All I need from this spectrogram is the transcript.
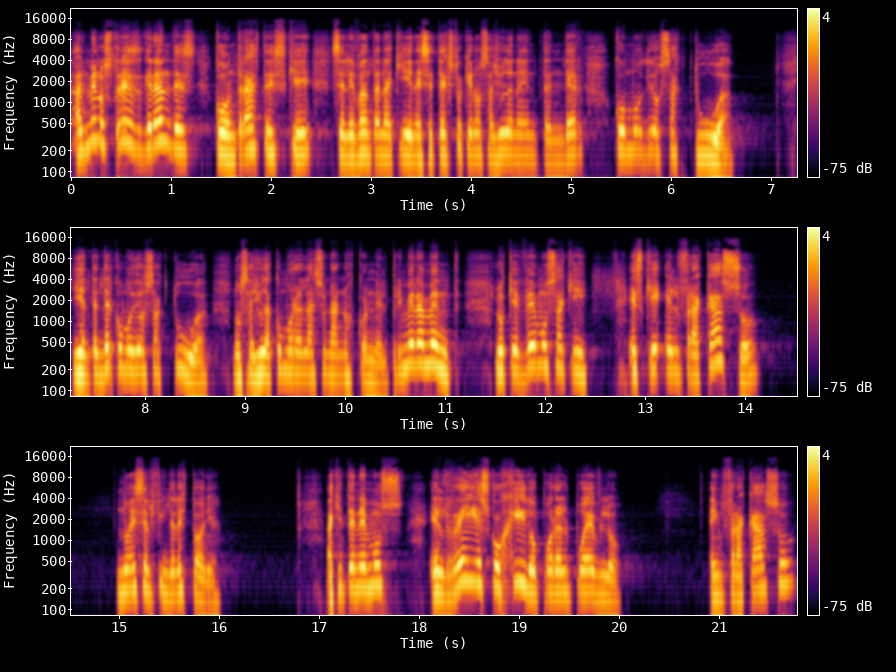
al menos tres grandes contrastes que se levantan aquí en ese texto que nos ayudan a entender cómo Dios actúa. Y entender cómo Dios actúa nos ayuda a cómo relacionarnos con Él. Primeramente, lo que vemos aquí es que el fracaso no es el fin de la historia. Aquí tenemos el rey escogido por el pueblo en fracaso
